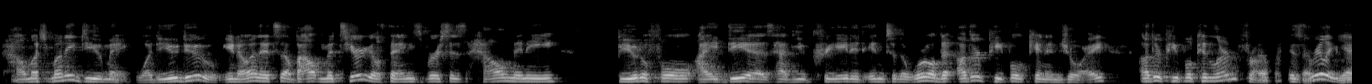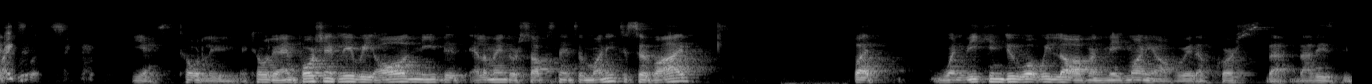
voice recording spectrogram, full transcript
how much money do you make? What do you do? You know, and it's about material things versus how many beautiful ideas have you created into the world that other people can enjoy, other people can learn from? Is really yes. priceless. Yes, totally, totally. Unfortunately, we all need the element or substance of money to survive. But when we can do what we love and make money off of it, of course, that that is the,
